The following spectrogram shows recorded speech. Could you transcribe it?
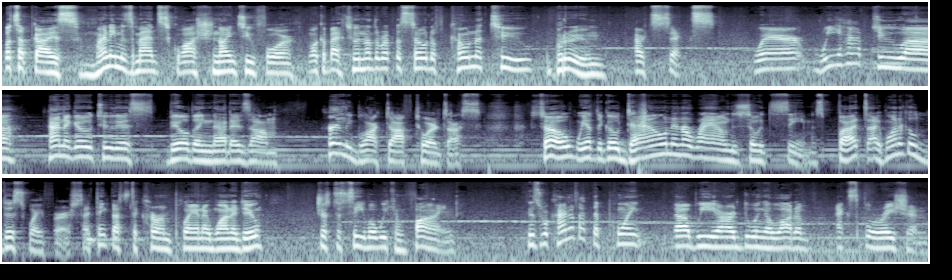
What's up guys? My name is Mad Squash 924 Welcome back to another episode of Kona 2 Brume Part 6 where we have to uh, kind of go to this building that is um, currently blocked off towards us. So we have to go down and around so it seems. But I want to go this way first. I think that's the current plan I want to do just to see what we can find. Because we're kind of at the point that we are doing a lot of exploration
